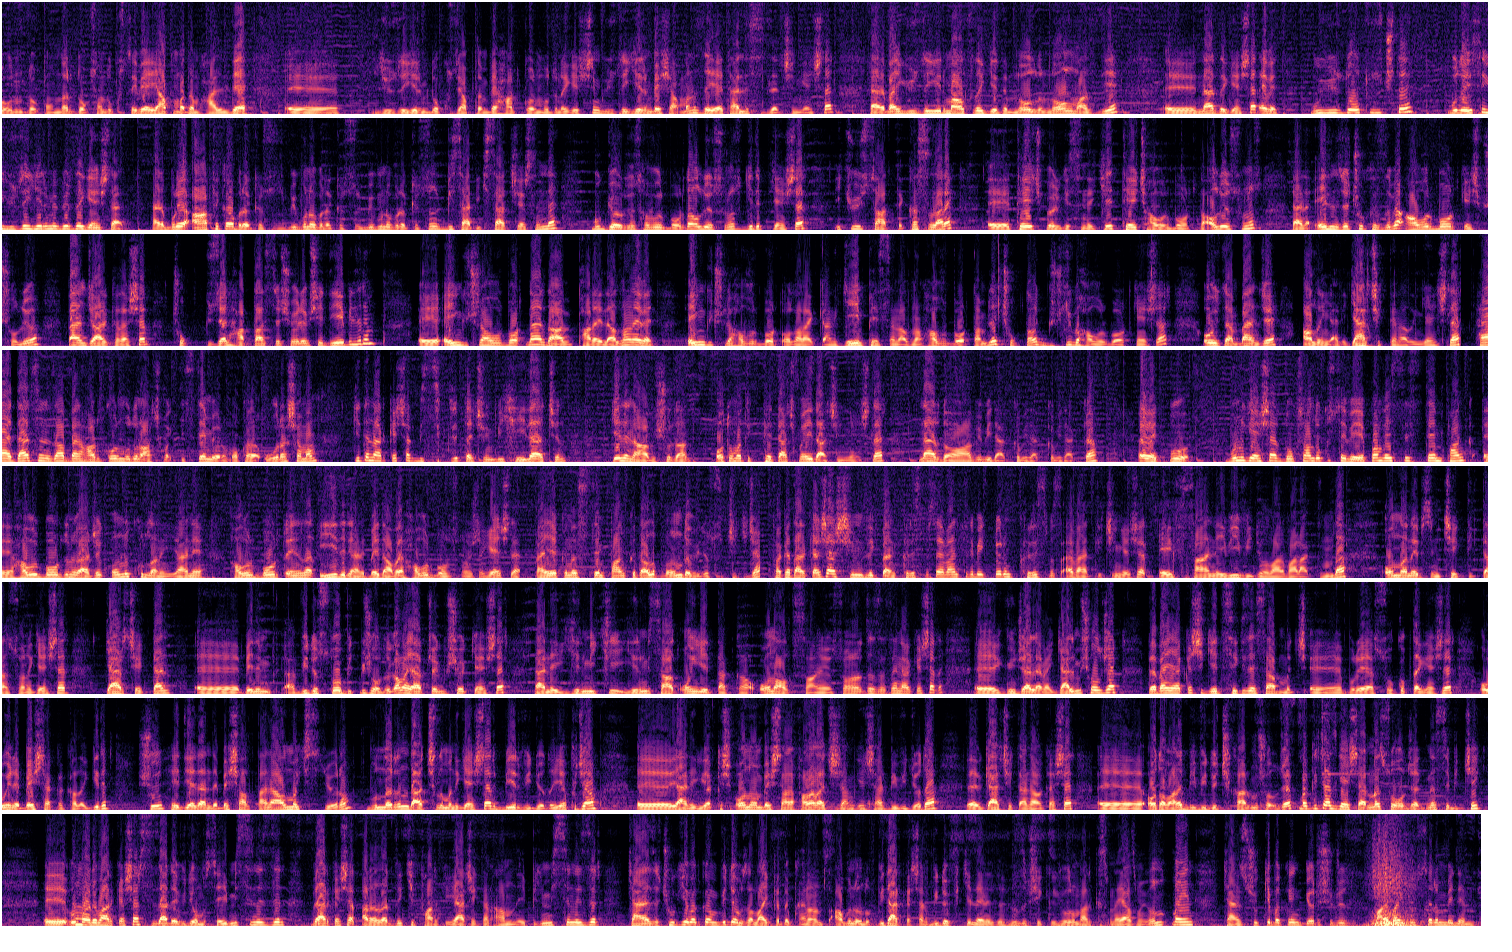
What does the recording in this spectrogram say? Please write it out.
onları 99 seviye yapmadım halde eee %29 yaptım ve hardcore moduna geçtim. %25 yapmanız da yeterli sizler için gençler. Yani ben %26'da girdim ne olur ne olmaz diye. Ee, nerede gençler? Evet. Bu %33'te bu da ise %21'de gençler. Yani buraya AFK bırakıyorsunuz. Bir bunu bırakıyorsunuz. Bir bunu bırakıyorsunuz. 1 saat 2 saat içerisinde bu gördüğünüz hoverboard'u alıyorsunuz. Gidip gençler 2-3 saatte kasılarak e, TH bölgesindeki TH hoverboard'u da alıyorsunuz. Yani elinize çok hızlı bir hoverboard geçmiş oluyor. Bence arkadaşlar çok güzel. Hatta size şöyle bir şey diyebilirim. E, en güçlü hoverboard nerede abi parayla alınan? Evet. En güçlü hoverboard olarak yani Game Pass'ten alınan hoverboard'dan bile çok daha güçlü bir hoverboard gençler. O yüzden bence alın yani. Gerçekten alın gençler. He derseniz abi ben hardcore modunu açmak istemiyorum. O kadar uğraşamam. Gidin arkadaşlar bir script açın, bir hile açın. Gelin abi şuradan otomatik pet açmayı da açın gençler. Nerede o abi? Bir dakika, bir dakika, bir dakika. Evet bu. Bunu gençler 99 seviye yapın ve size Steampunk e, hoverboard'unu verecek. Onu kullanın. Yani hoverboard en azından iyidir yani. Bedava hoverboard sonuçta gençler. Ben yakında Steampunk'ı da alıp onun da videosu çekeceğim. Fakat arkadaşlar şimdilik ben Christmas eventini bekliyorum. Christmas eventi için gençler efsanevi videolar var aklımda. Onların hepsini çektikten sonra gençler gerçekten e, benim ya, video stoğu bitmiş olacak ama yapacak bir şey yok gençler. Yani 22 20 saat 17 dakika 16 saniye sonra da zaten arkadaşlar e, güncelleme gelmiş olacak ve ben yaklaşık 7-8 hesabımı e, buraya sokup da gençler oyuna 5 dakika kala girip şu hediyeden de 5-6 tane almak istiyorum. Bunların da açılımını gençler bir videoda yapacağım. E, yani yaklaşık 10-15 tane falan açacağım gençler bir videoda ve gerçekten de arkadaşlar e, o da bana bir video çıkarmış olacak. Bakacağız gençler nasıl olacak nasıl bitecek. E, umarım arkadaşlar arkadaşlar sizler de videomu sevmişsinizdir ve arkadaşlar aralardaki farkı gerçekten anlayabilmişsinizdir. Kendinize çok iyi bakın. Videomuza like atıp kanalımıza abone olup bir de arkadaşlar video fikirlerinizi hızlı bir şekilde yorumlar kısmına yazmayı unutmayın. Kendinize çok iyi bakın. Görüşürüz. Bay bay dostlarım benim.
